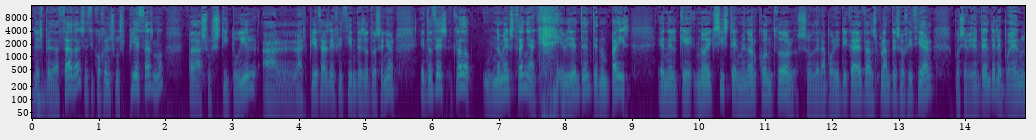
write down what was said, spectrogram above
despedazadas, es decir, cogen sus piezas, ¿no? Para sustituir a las piezas deficientes de otro señor. Entonces, claro, no me extraña que, evidentemente, en un país en el que no existe el menor control sobre la política de trasplantes oficial, pues evidentemente le pueden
